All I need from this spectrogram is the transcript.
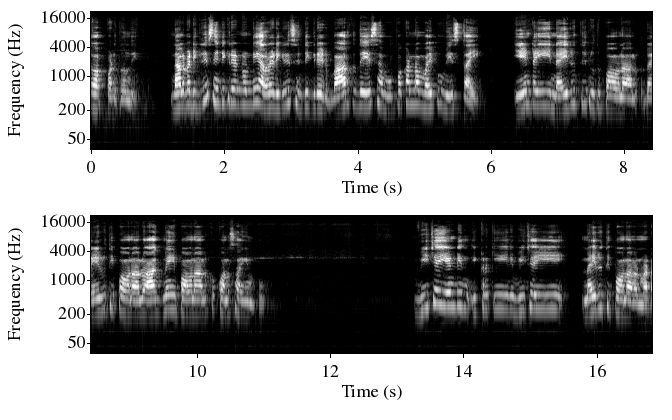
తోడ్పడుతుంది. నలభై డిగ్రీ సెంటీగ్రేడ్ నుండి అరవై డిగ్రీ సెంటీగ్రేడ్ భారతదేశ ఉపఖండం వైపు వీస్తాయి. ఏంటయి నైరుతి ఋతుపవనాలు? నైరుతి పవనాలు ఆగ్నేయ పవనాలకు కొనసాగింపు. వీచే ఏంటి ఇక్కడికి వీచేయి నైరుతి పవనాలు అనమాట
